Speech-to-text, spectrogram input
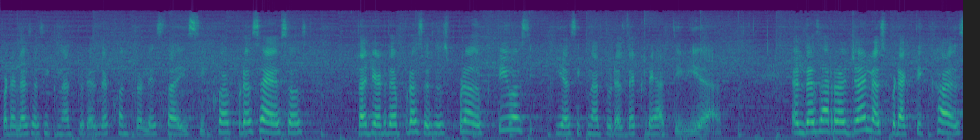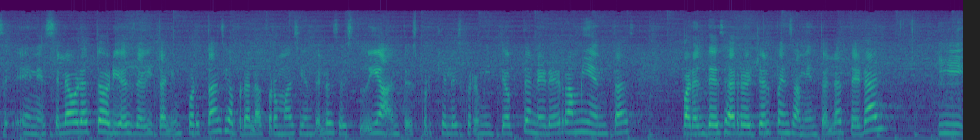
para las asignaturas de control estadístico de procesos, taller de procesos productivos y asignaturas de creatividad. El desarrollo de las prácticas en este laboratorio es de vital importancia para la formación de los estudiantes porque les permite obtener herramientas para el desarrollo del pensamiento lateral y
